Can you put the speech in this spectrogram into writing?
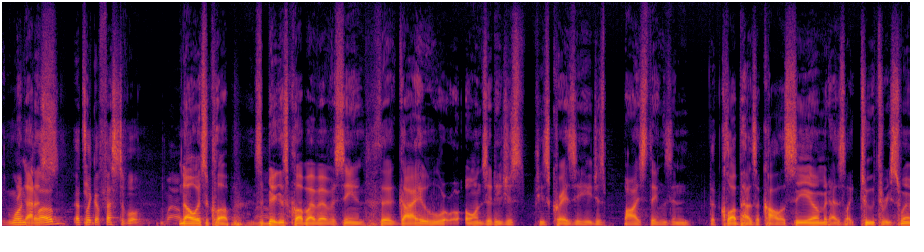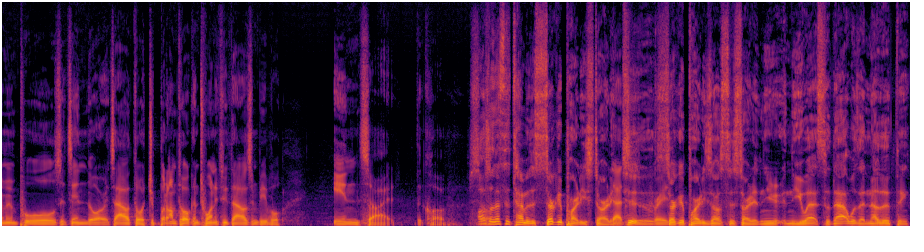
In one got us- club? That's like a festival. Wow. No, it's a club. It's the biggest club I've ever seen. The guy who owns it, he just he's crazy. He just buys things and the club has a coliseum. It has like two, three swimming pools. It's indoor, it's outdoor. But I'm talking 22,000 people inside the club. So, Also, that's the time of the circuit parties started That's too. crazy. Circuit parties also started in the, in the U.S., so that was another thing,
